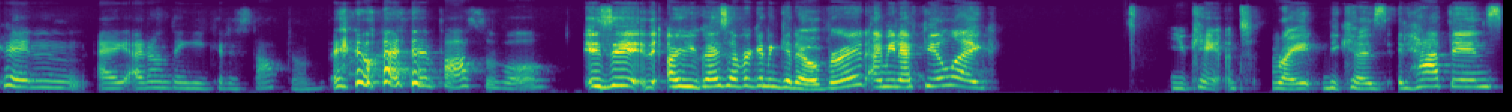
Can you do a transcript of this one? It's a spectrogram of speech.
couldn't. I, I don't think you could have stopped them. It wasn't possible. Is it? Are you guys ever gonna get over it? I mean, I feel like you can't, right? Because it happens,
